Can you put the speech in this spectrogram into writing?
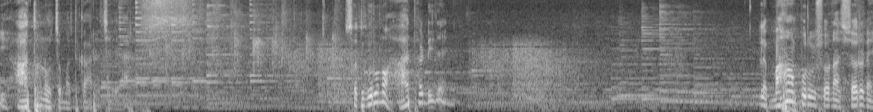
એ હાથનો ચમત્કાર છે યાર. સદગુરુનો હાથ અડી જાય એટલે મહાપુરુષોના શરણે,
